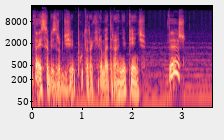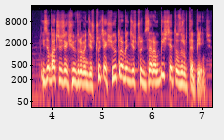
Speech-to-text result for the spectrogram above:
weź sobie zrób dzisiaj półtora kilometra, a nie pięć. Wiesz, I zobaczysz, jak się jutro będziesz czuć. Jak się jutro będziesz czuć zarąbiście, to zrób te pięć.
